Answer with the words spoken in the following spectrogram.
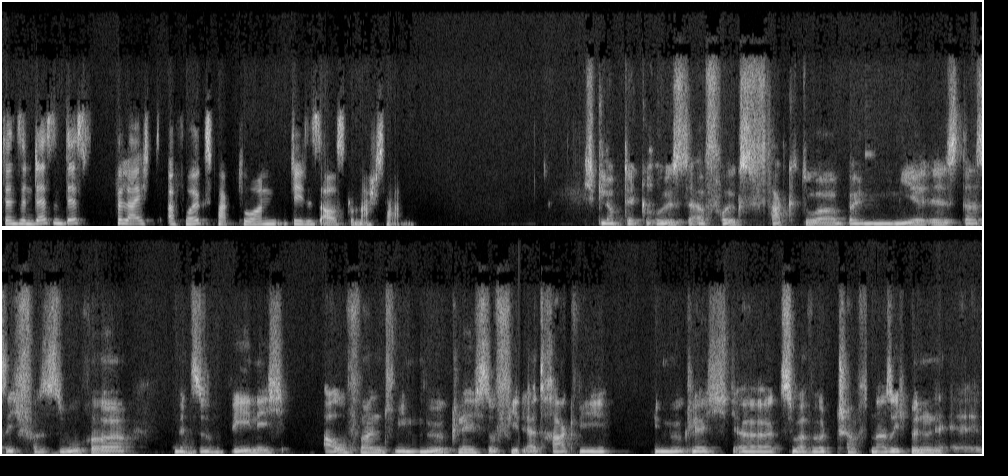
dann sind das und das vielleicht Erfolgsfaktoren, die das ausgemacht haben? Ich glaube, der größte Erfolgsfaktor bei mir ist, dass ich versuche, mit so wenig Aufwand wie möglich, so viel Ertrag wie, wie möglich äh, zu erwirtschaften. Also ich bin, äh,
